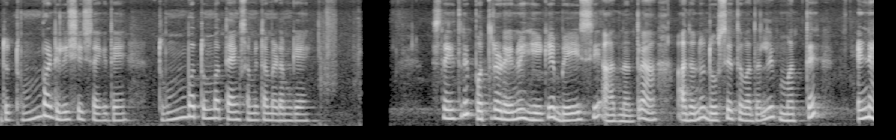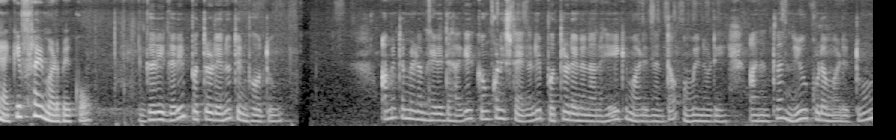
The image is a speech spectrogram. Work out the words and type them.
ಇದು ತುಂಬ ಡೆಲಿಷಿಯಸ್ ಆಗಿದೆ. ತುಂಬ ತುಂಬ ಥ್ಯಾಂಕ್ಸ್ ಅಮಿತಾ ಮೇಡಮ್ಗೆ ಸ್ನೇಹಿತರೆ ಪತ್ರೊಡೆಯನ್ನು ಹೇಗೆ ಬೇಯಿಸಿ ಆದ ನಂತರ ಅದನ್ನು ದೋಸೆ ತವದಲ್ಲಿ ಮತ್ತೆ ಎಣ್ಣೆ ಹಾಕಿ ಫ್ರೈ ಮಾಡಬೇಕು. ಗರಿ ಗರಿ ಪತ್ರೊಡೆಯನ್ನು ತಿನ್ಬೋದು. ಅಮಿತಾ ಮೇಡಮ್ ಹೇಳಿದ ಹಾಗೆ ಕೊಂಕಣಿ ಸ್ಟೈಲ್ನಲ್ಲಿ ಪತ್ರೊಡೆಯನ್ನು ನಾನು ಹೇಗೆ ಮಾಡಿದೆ ಅಂತ ಒಮ್ಮೆ ನೋಡಿ. ಆನಂತರ ನೀವು ಕೂಡ ಮಾಡಿ, ತುಂಬ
